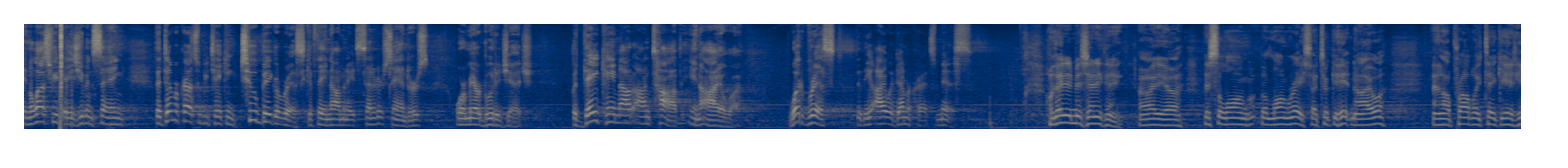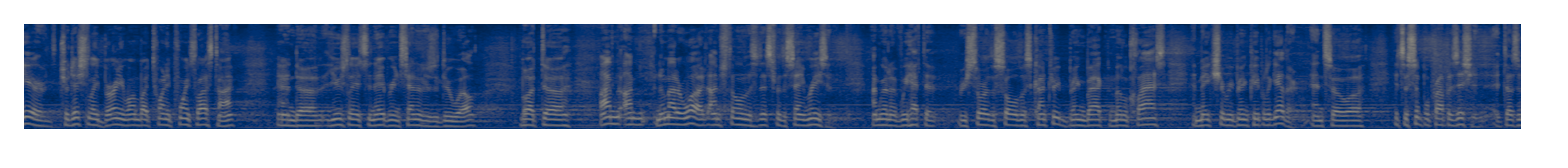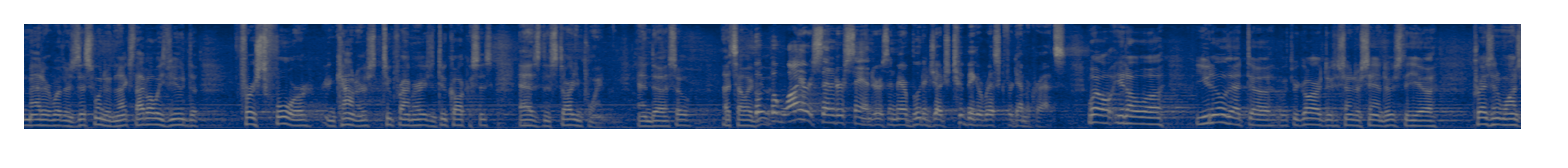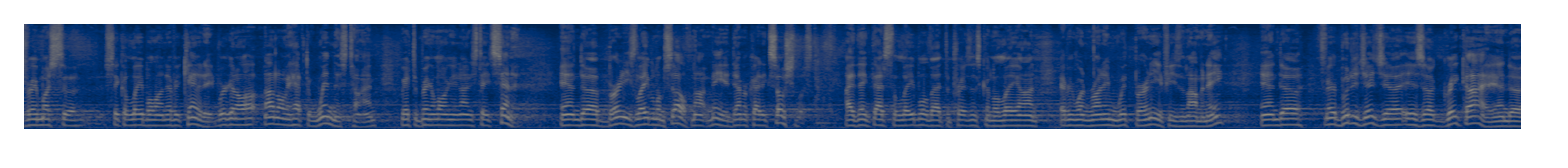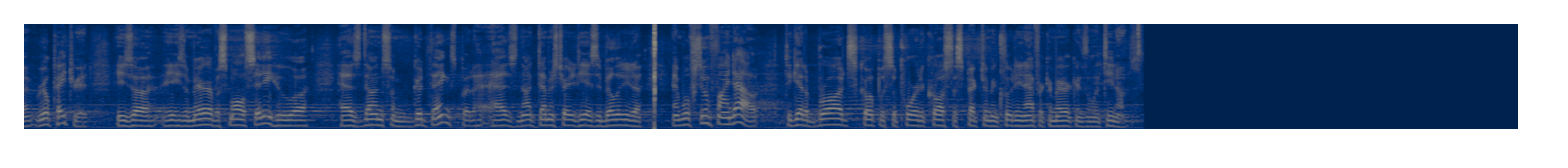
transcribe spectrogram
in the last few days, you've been saying that Democrats would be taking too big a risk if they nominate Senator Sanders or Mayor Buttigieg. But they came out on top in Iowa. What risk did the Iowa Democrats miss? Well, they didn't miss anything. I, uh, this is a long, a long race. I took a hit in Iowa, and I'll probably take a hit here. Traditionally, Bernie won by 20 points last time, and uh, usually it's the neighboring senators that do well. But uh, I'm, I'm, no matter what, I'm still in this, this for the same reason. I'm going to. We have to restore the soul of this country, bring back the middle class, and make sure we bring people together. And so uh, it's a simple proposition. It doesn't matter whether it's this one or the next. I've always viewed the first four encounters, two primaries and two caucuses, as the starting point. And uh, so that's how I view But, it. but why are Senator Sanders and Mayor Buttigieg too big a risk for Democrats? Well, you know, uh, you know that uh, with regard to Senator Sanders, the uh, president wants very much to stick a label on every candidate. We're going to not only have to win this time, we have to bring along the United States Senate. And uh, Bernie's labeled himself, not me, a Democratic socialist. I think that's the label that the president's going to lay on everyone running with Bernie if he's a nominee. And uh, Mayor Buttigieg uh, is a great guy and a real patriot. He's a, he's a mayor of a small city who uh, has done some good things, but has not demonstrated he has the ability to, and we'll soon find out, to get a broad scope of support across the spectrum, including African Americans and Latinos.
